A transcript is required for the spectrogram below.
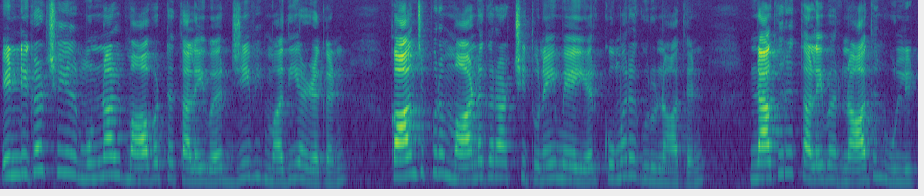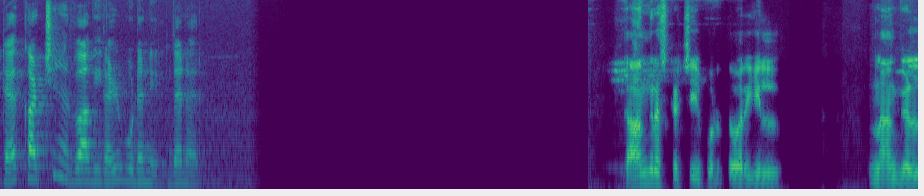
இந்நிகழ்ச்சியில் முன்னாள் மாவட்ட தலைவர் ஜி. வி. மதியழகன் காஞ்சிபுரம் மாநகராட்சி துணை மேயர் குமரகுருநாதன் நகர தலைவர் நாதன் உள்ளிட்ட கட்சி நிர்வாகிகள் உடனிருந்தனர். காங்கிரஸ் கட்சியை பொறுத்தவரையில் நாங்கள்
